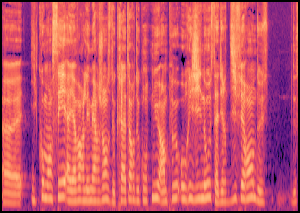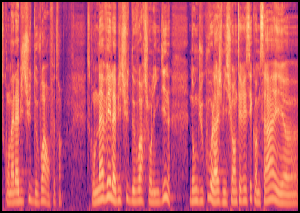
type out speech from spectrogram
euh, il commençait à y avoir l'émergence de créateurs de contenu un peu originaux, c'est-à-dire différents de, de ce qu'on a l'habitude de voir en fait. Enfin, ce qu'on avait l'habitude de voir sur LinkedIn. Donc du coup, voilà, je m'y suis intéressée comme ça et, euh,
